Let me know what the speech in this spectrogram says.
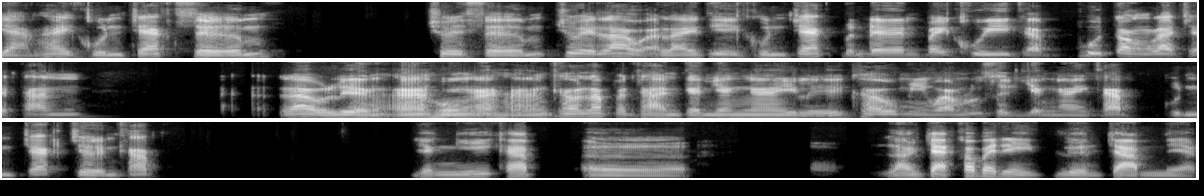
อยากให้คุณแจ็คเสริม ช่วยเสริมช่วยเล่าอะไรที่คุณแจ็คเดินไปคุยกับผู้ต้องราชทันเล่าเรื่องอาหงอาหารเขารับประทานกันยังไง หรือเขามีความรู้สึกยังไงครับ คุณแจ็คเชิญครับ อย่างนี้ครับ เอ่อหลังจากเข้าไปในเรือนจำเนี่ย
